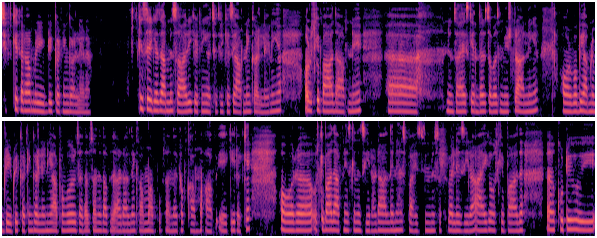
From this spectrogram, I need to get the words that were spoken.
चिप्स की तरह बरीक बरीक कटिंग कर लेना है। इस तरीके से आपने सारी कटिंग अच्छे तरीके से आपने कर लेनी है और उसके बाद आपने जो सा है इसके अंदर सब्ज़ मिर्च डालनी है और वो भी आपने बड़ी बड़ी कटिंग कर लेनी है। आप लोगों को ज़्यादा पसंद है तो आप ज़्यादा डाल दें, कम आपको पसंद है तो कम आप एक ही रखें। और उसके बाद आपने इसके अंदर ज़ीरा डाल देना है, स्पाइस में सबसे पहले ज़ीरा आएगा, उसके बाद कुटी हुई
